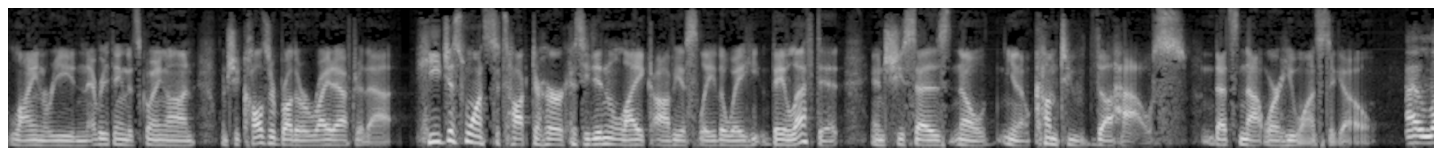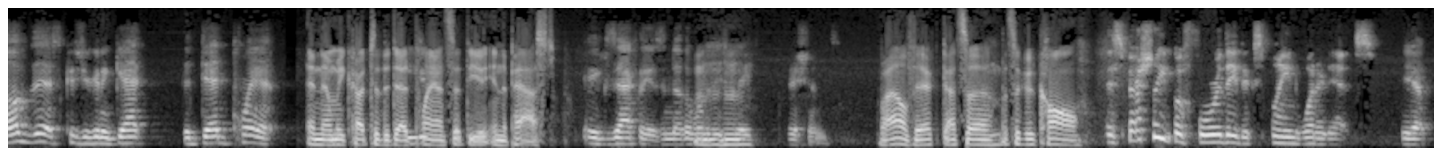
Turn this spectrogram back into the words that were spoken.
line read and everything that's going on when she calls her brother right after that. He just wants to talk to her because he didn't like obviously the way he, they left it and she says no, you know, come to the house. That's not where he wants to go. I love this because you're going to get the dead plant And then we cut to the dead plants at the in the past. exactly as another one of these mm-hmm. great traditions. Wow, Vic, that's a that's a good call. especially before they've explained what it is. Yep.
